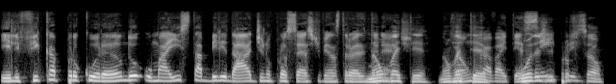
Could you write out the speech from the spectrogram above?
ele fica procurando uma estabilidade no processo de vendas através da Não internet. vai ter, não vai Nunca ter. vai ter. Muda de Sempre- profissão.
